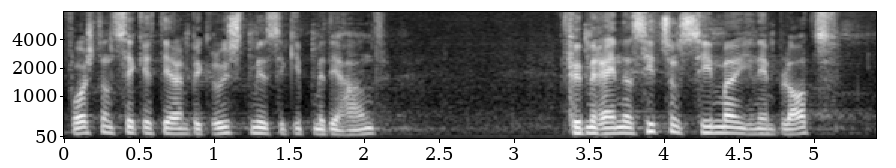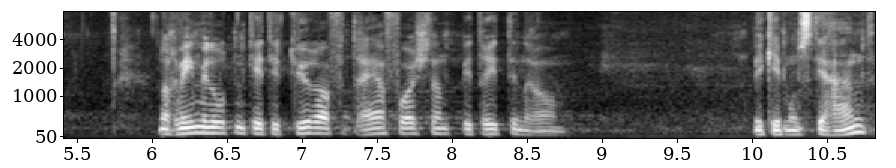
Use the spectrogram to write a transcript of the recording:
Vorstandssekretärin begrüßt mir, sie gibt mir die Hand, führt mich rein in Sitzungszimmer, ich nehme Platz. Nach wenigen Minuten geht die Tür auf, ein Dreiervorstand betritt den Raum. Wir geben uns die Hand.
